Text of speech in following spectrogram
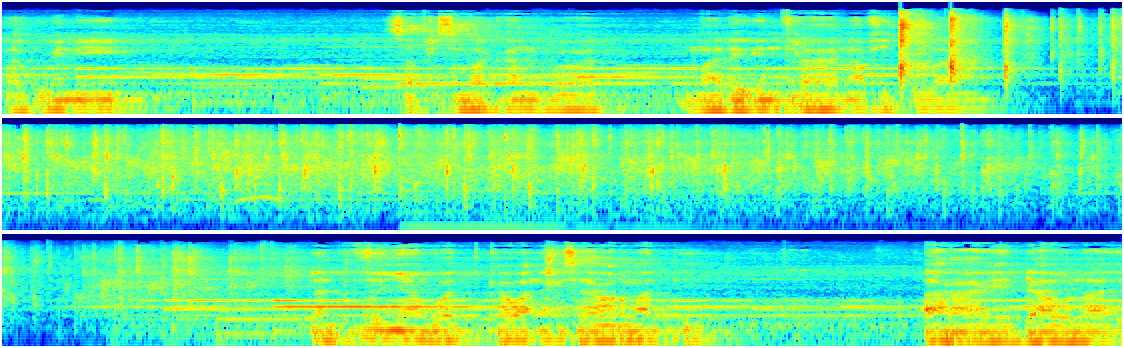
Lagu ini saya persembahkan buat Made Intra Nafikula dan tentunya buat kawan yang saya hormati Arai Daulay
